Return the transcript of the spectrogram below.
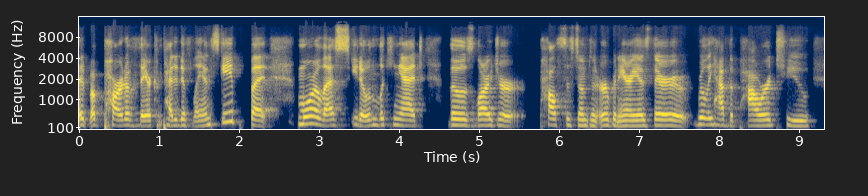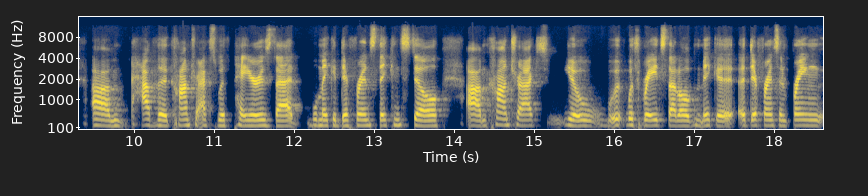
a, part of their competitive landscape but more or less you know looking at those larger health systems in urban areas they really have the power to um, have the contracts with payers that will make a difference. They can still um, contract you know w- with rates that'll make a, a, difference and bring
